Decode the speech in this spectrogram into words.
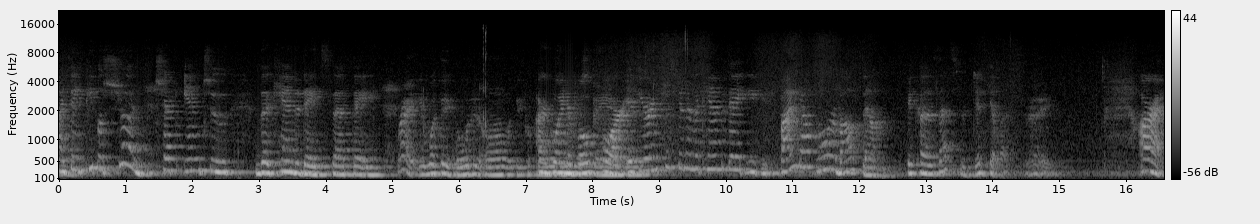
I think people should check into the candidates that they Right, and what they voted on, what they proposed. are going to vote for. If you're interested in the candidate, you, you find out more about them, because that's ridiculous. All right,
